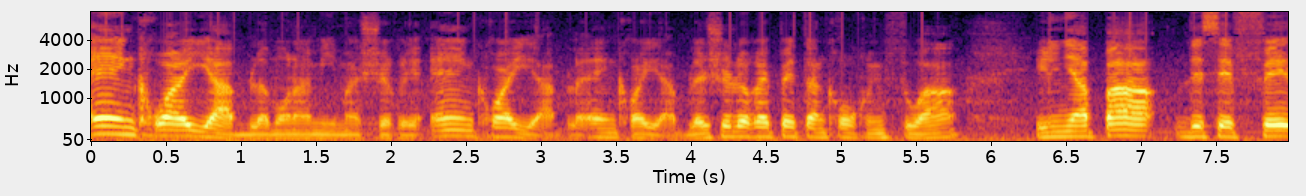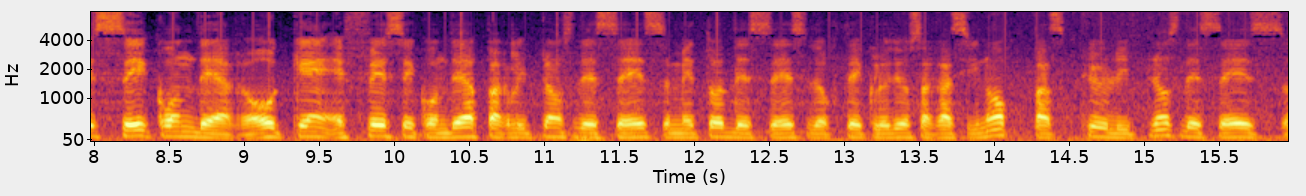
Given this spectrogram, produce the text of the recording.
incroyable, mon ami, ma chérie, incroyable, incroyable. Je le répète encore une fois, il n'y a pas d'effets secondaires, aucun effet secondaire par l'hypnose DCS, méthode DCS, docteur Claudio Saracino, parce que l'hypnose DCS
